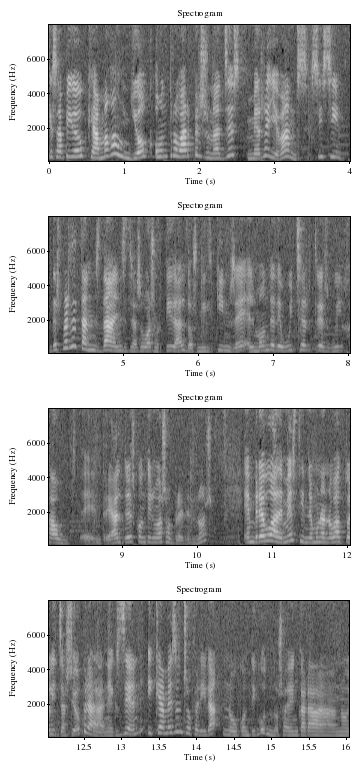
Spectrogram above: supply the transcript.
que sapigueu que amaga un lloc on trobar personatges més rellevants. Sí, sí. Després de tants d'anys de la seva sortida, el 2015, el món de The Witcher 3 Will Hound, eh, entre altres, continua sorprenent-nos. En breu, a més, tindrem una nova actualització per a la Next Gen i que, a més, ens oferirà nou contingut. No sabem encara, no,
